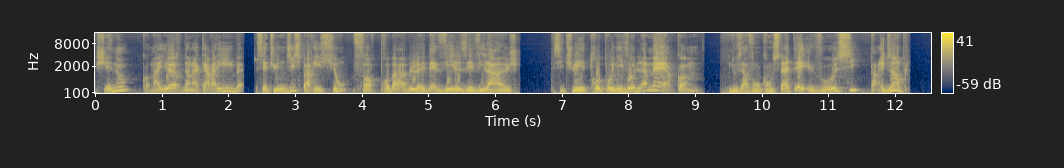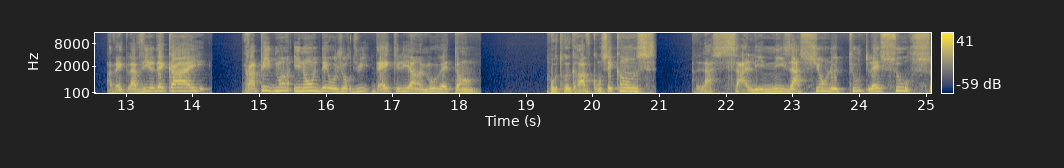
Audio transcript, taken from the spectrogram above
Chez nous, comme ailleurs dans la Caraïbe, c'est une disparition fort probable des villes et villages situés trop au niveau de la mer, comme nous avons constaté, et vous aussi, par exemple, avec la ville d'Ecaille, rapidement inondée aujourd'hui dès qu'il y a un mauvais temps. Autre grave conséquence, la salinisation de toutes les sources,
